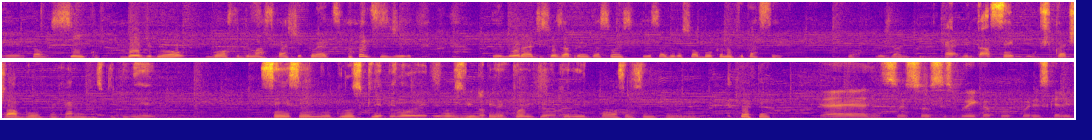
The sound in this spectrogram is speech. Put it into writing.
Então, 5. David Grohl gosta de mascar chicletes antes de e durante suas apresentações. Isso ajuda sua boca a não ficar seca. Pô. Cara, ele tá sempre com chiclete na boca, cara, clipes dele. Sim, sim, no- nos clipes e, no- e nos vídeos que ele, que, ele, que ele posta, assim, também. É, isso, isso se explica por, por isso que ele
